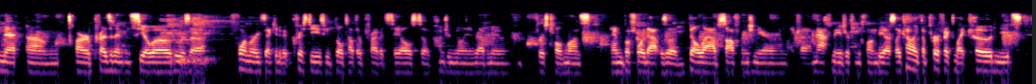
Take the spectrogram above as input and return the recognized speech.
met um, our president and COO, who was a former executive at Christie's, who built out their private sales to like 100 million in revenue first 12 months, and before that was a Bell Labs software engineer and like a math major from Columbia. So like kind of like the perfect like code meets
